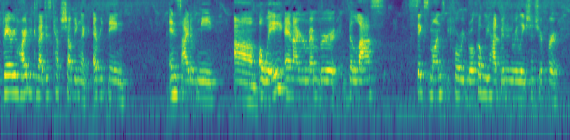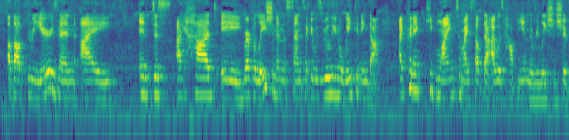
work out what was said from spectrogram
very hard because I just kept shoving like everything inside of me um, away. And I remember the last six months before we broke up, we had been in a relationship for about three years, and I and just I had a revelation in the sense like it was really an awakening that I couldn't keep lying to myself that I was happy in the relationship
